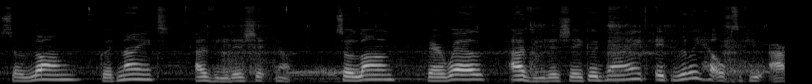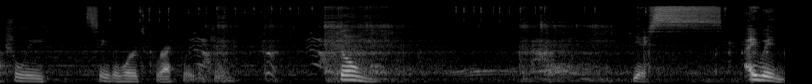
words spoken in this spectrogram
So long, good night, Avida shit. No. So long, farewell, Avida say good night. It really helps if you actually say the words correctly. Dum. Yes, I win.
